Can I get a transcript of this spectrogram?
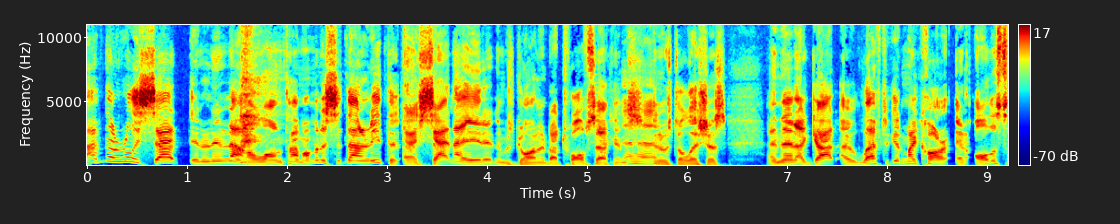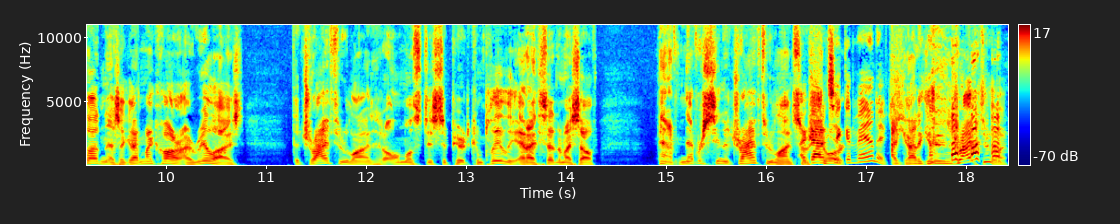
I've never really sat in an In and Out in a long time. I'm going to sit down and eat this. And I sat and I ate it, and it was gone in about 12 seconds, Uh-huh. and it was delicious. And then I got, I left to get in my car, and all of a sudden, as I got in my car, I realized the drive-through line had almost disappeared completely. And I said to myself, "Man, I've never seen a drive-through line so I gotta short. take advantage. I got to get in the drive-through line."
